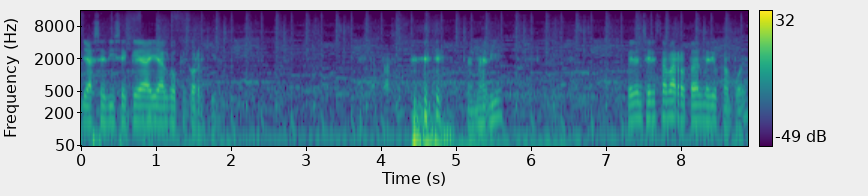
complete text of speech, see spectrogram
Ya se dice que hay algo que corregir. Está fácil. A nadie. Pero en serio estaba rotado el medio campo, ¿eh?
